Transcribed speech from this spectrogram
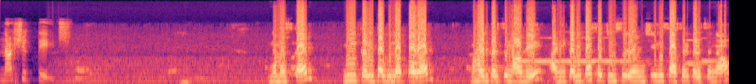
नाशिक तेज. नमस्कार. मी कविता गुलाब पवार. माहेरकडचं नाव हे आणि कविता सचिन सूर्यवंशी हे सासरकडचं नाव.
